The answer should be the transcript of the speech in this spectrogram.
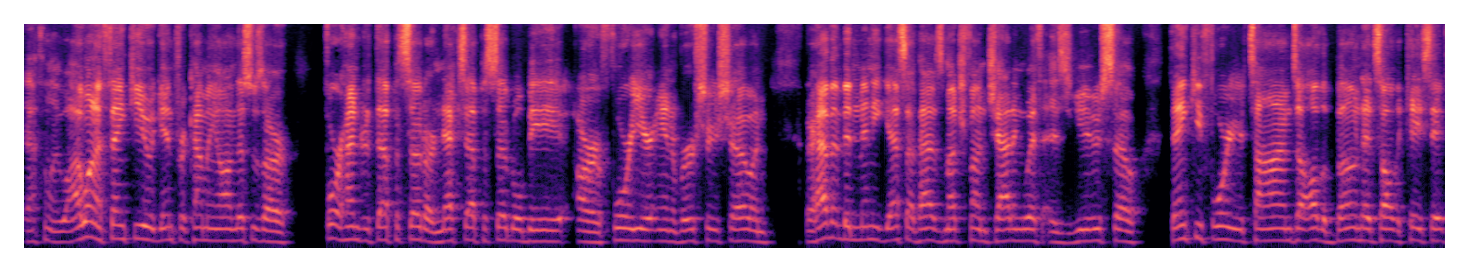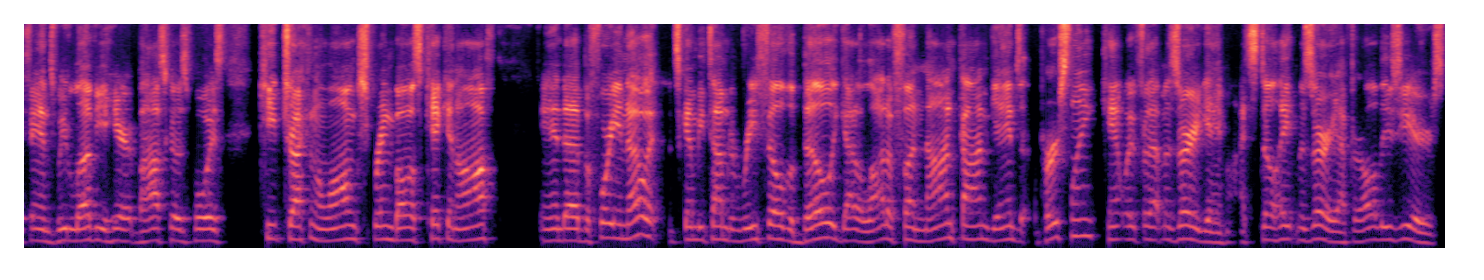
Definitely. Well, I want to thank you again for coming on. This was our 400th episode. Our next episode will be our four year anniversary show. And there haven't been many guests I've had as much fun chatting with as you. So thank you for your time to all the boneheads, all the K State fans. We love you here at Boscoe's Boys. Keep trucking along. Spring ball's kicking off. And uh, before you know it, it's going to be time to refill the bill. We got a lot of fun non con games. Personally, can't wait for that Missouri game. I still hate Missouri after all these years.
